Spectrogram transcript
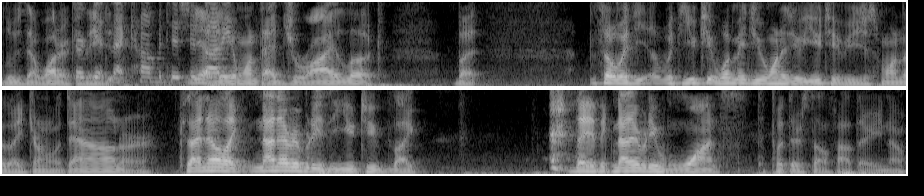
lose that water because they getting do, that competition yeah body. they want that dry look. But so with with YouTube, what made you want to do YouTube? You just want to like journal it down, or because I know like not everybody's a YouTube like they like not everybody wants to put their self out there. You know.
